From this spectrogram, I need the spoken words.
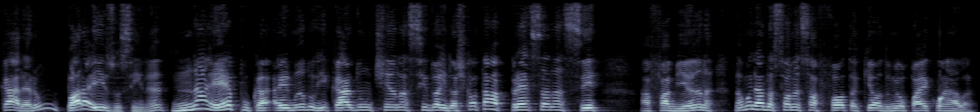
Cara, era um paraíso, assim, né? Na época, a irmã do Ricardo não tinha nascido ainda. Acho que ela estava prestes a nascer. a Fabiana. Dá uma olhada só nessa foto aqui, ó, do meu pai com ela.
